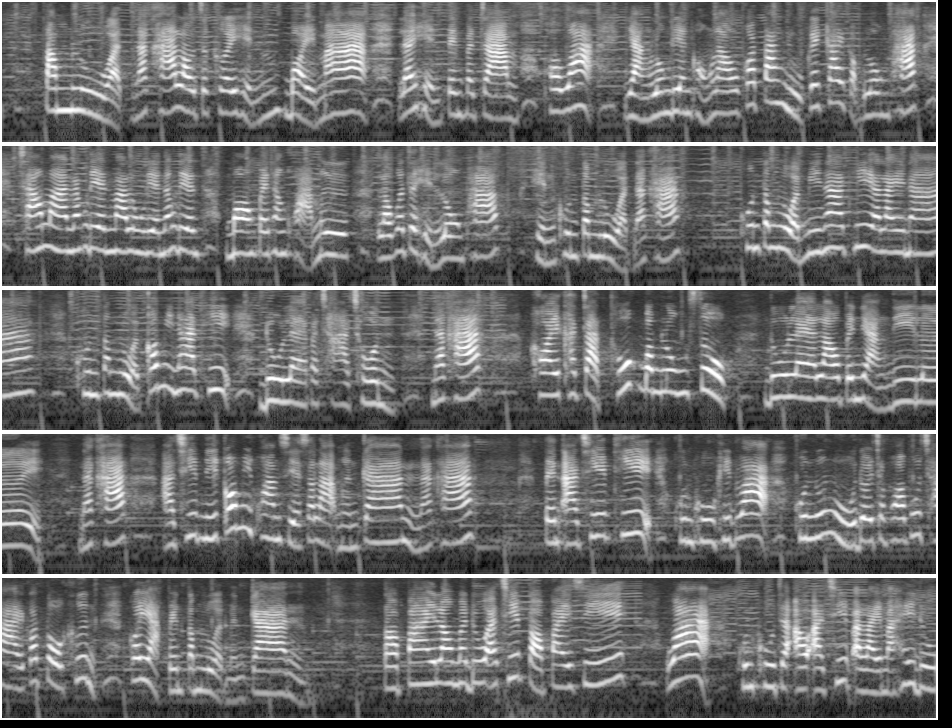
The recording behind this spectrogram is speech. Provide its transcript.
ตำรวจนะคะเราจะเคยเห็นบ่อยมาก และเห็นเป็นประจำเพราะว่าอย่างโรงเรียนของเราก็ตั้งอยู่ใกล้ ๆ กับโรงพัก เช้ามานักเรียนมาโรงเรียนนักเรียนมองไปทางขวามือ เราก็จะเห็นโรงพัก เห็นคุณตำรวจนะคะ คุณตำรวจมีหน้าที่อะไรนะ คุณตำรวจก็มีหน้าที่ดูแลประชาชนนะคะ คอยขจัดทุกข์บำรุงสุข ดูแลเราเป็นอย่างดีเลยนะคะ อาชีพนี้ก็มีความเสียสละเหมือนกันนะคะ เป็นอาชีพที่คุณครูคิดว่าคุณหนูหนูๆโดยเฉพาะผู้ชายก็โตขึ้น ก็อยากเป็นตำรวจเหมือนกัน ต่อไปเรามาดูอาชีพต่อไปซิว่าคุณครูจะเอาอาชีพอะไรมาให้ดู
